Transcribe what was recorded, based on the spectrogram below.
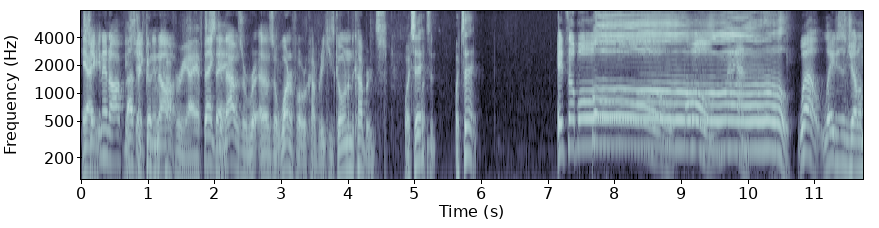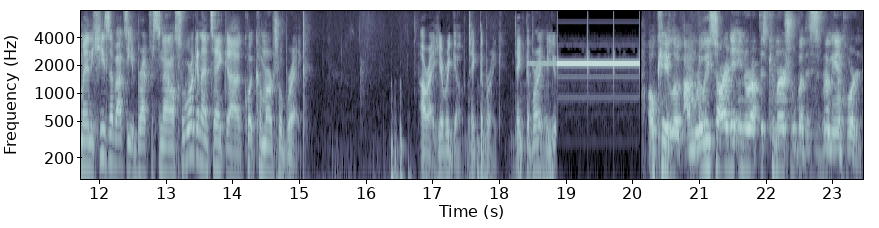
He's Yeah, shaking it off. He's that's a shaking good it recovery, off. I have to Thank say. you. That was a re- that was a wonderful recovery. He's going in the cupboards. What's it? What's it? What's it? It's a bowl. Oh, man. Well, ladies and gentlemen, he's about to eat breakfast now, so we're gonna take a quick commercial break. All right, here we go. Take the break. Take the break. Are you? Okay, look, I'm really sorry to interrupt this commercial, but this is really important.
